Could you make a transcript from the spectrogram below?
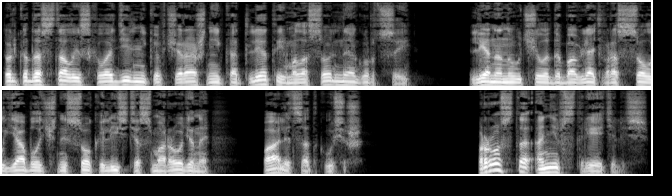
только достала из холодильника вчерашние котлеты и малосольные огурцы. Лена научила добавлять в рассол яблочный сок и листья смородины. Палец откусишь. Просто они встретились.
